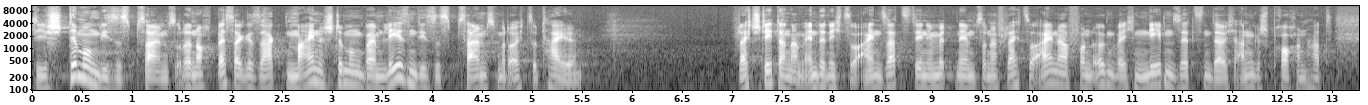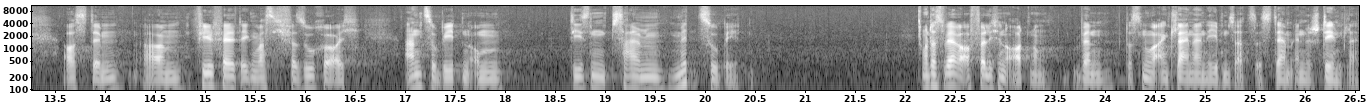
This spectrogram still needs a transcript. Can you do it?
die Stimmung dieses Psalms oder noch besser gesagt meine Stimmung beim Lesen dieses Psalms mit euch zu teilen. Vielleicht steht dann am Ende nicht so ein Satz, den ihr mitnehmt, sondern vielleicht so einer von irgendwelchen Nebensätzen, der euch angesprochen hat, aus dem ähm, Vielfältigen, was ich versuche euch anzubieten, um diesen Psalm mitzubeten. Und das wäre auch völlig in Ordnung, wenn das nur ein kleiner Nebensatz ist, der am Ende stehen bleibt.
